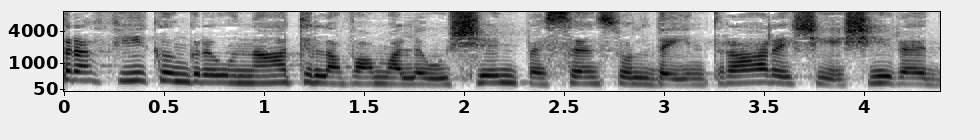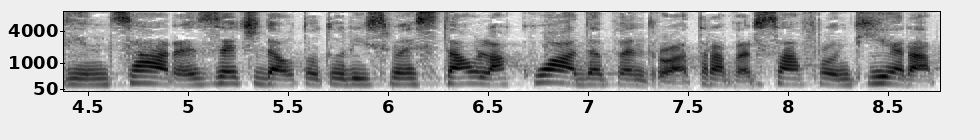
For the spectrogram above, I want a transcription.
Trafic îngreunat la Vama Leușeni pe sensul de intrare și ieșire din țară. Zeci de autoturisme stau la coadă pentru a traversa frontiera.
